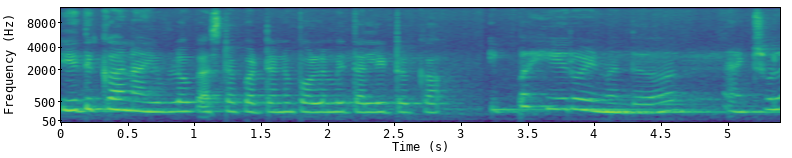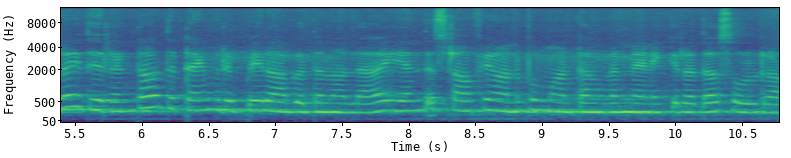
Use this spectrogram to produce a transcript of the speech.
இதுக்கா நான் இவ்வளோ கஷ்டப்பட்டேன்னு புலம்பி தள்ளிட்டு இருக்கா இப்போ ஹீரோயின் வந்து ஆக்சுவலாக இது ரெண்டாவது டைம் ரிப்பேர் ஆகுறதுனால எந்த ஸ்டாஃபையும் அனுப்ப மாட்டாங்கன்னு நினைக்கிறதா சொல்கிறா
